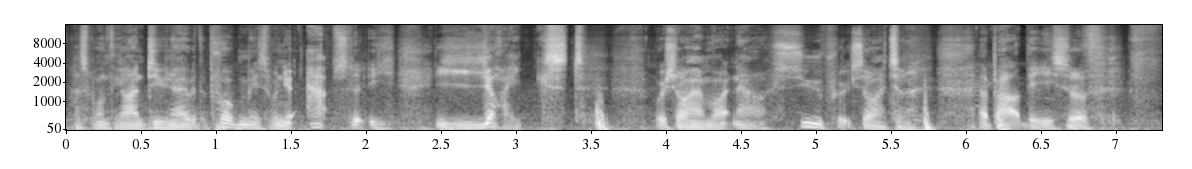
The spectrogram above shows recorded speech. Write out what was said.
That's one thing I do know. But the problem is when you're absolutely yiked, which I am right now, super excited about the sort of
